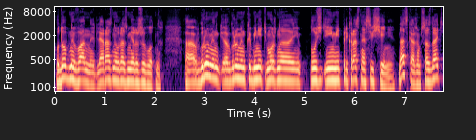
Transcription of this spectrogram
удобные ванны для разного размера животных. А в груминг, в груминг кабинете можно получить и иметь прекрасное освещение, да, скажем, создать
